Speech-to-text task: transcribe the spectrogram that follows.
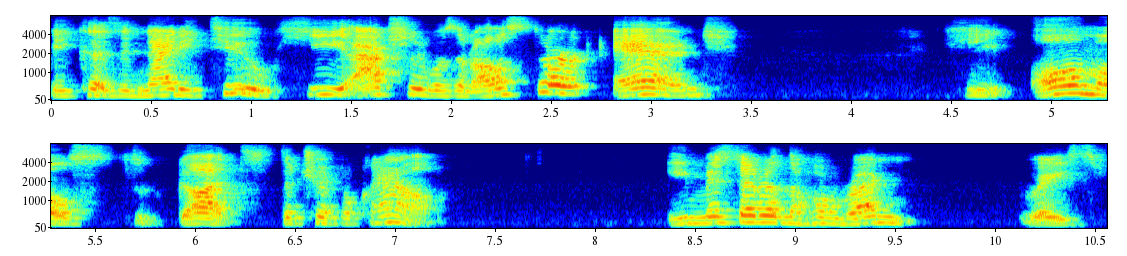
because in 92 he actually was an all-star and he almost got the triple crown. He missed out on the home run race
